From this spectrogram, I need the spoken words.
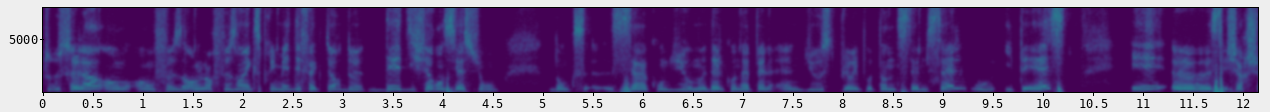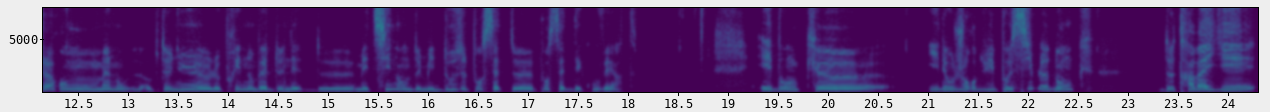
Tout cela en, en leur faisant exprimer des facteurs de dédifférenciation. Donc, ça a conduit au modèle qu'on appelle Induced Pluripotent Stem Cell ou IPS. Et euh, ces chercheurs ont même obtenu euh, le prix Nobel de, médecine en 2012 pour cette, euh, pour cette découverte. Et donc, il est aujourd'hui possible donc de travailler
